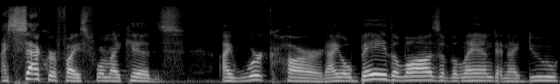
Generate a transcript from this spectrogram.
I sacrifice for my kids. I work hard. I obey the laws of the land and I do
